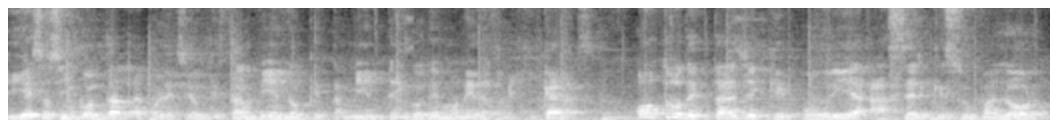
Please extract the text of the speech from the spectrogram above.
Y eso sin contar la colección que están viendo que también tengo de monedas mexicanas. Otro detalle que podría hacer que su valor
